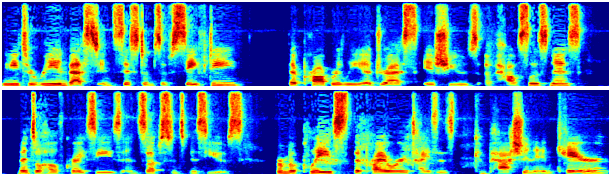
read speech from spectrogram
We need to reinvest in systems of safety that properly address issues of houselessness, mental health crises, and substance misuse from a place that prioritizes compassion and care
